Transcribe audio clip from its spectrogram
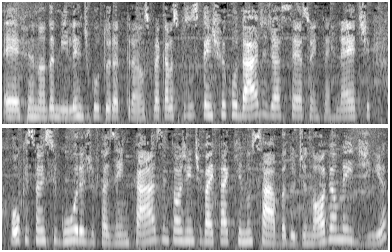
é, Fernanda Miller de Cultura Trans, para aquelas pessoas que têm dificuldade de acesso à internet ou que estão inseguras de fazer em casa. Então a gente vai estar aqui no sábado, de 9 ao meio-dia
